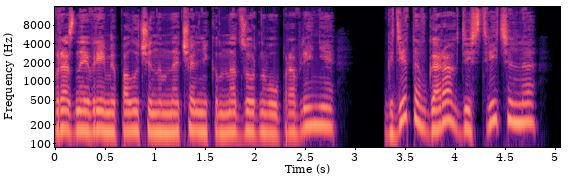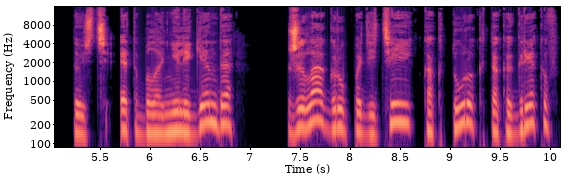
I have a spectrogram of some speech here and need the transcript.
в разное время полученным начальником надзорного управления, где-то в горах действительно, то есть это была не легенда, жила группа детей, как турок, так и греков,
